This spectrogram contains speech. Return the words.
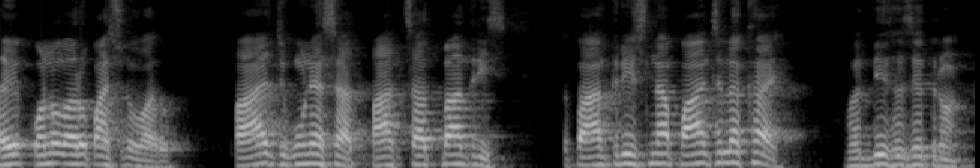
હવે કોનો વારો? પાંચનો વારો. પાંચ ગુણ્યા સાત. પાંચ, સાત, પાંત્રીસ. તો પાંત્રીસના પાંચ લખાય. વધી થશે ત્રણ.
